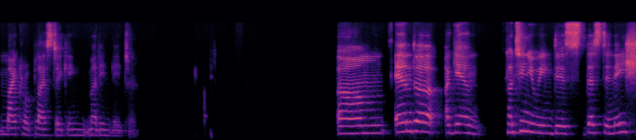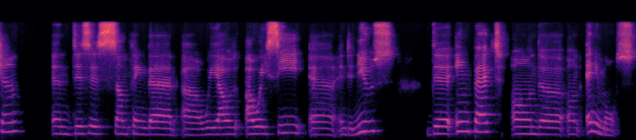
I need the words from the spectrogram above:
microplastic in marine litter. Um, and uh, again, continuing this destination, and this is something that uh, we al always see uh, in the news, the impact on the on animals.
